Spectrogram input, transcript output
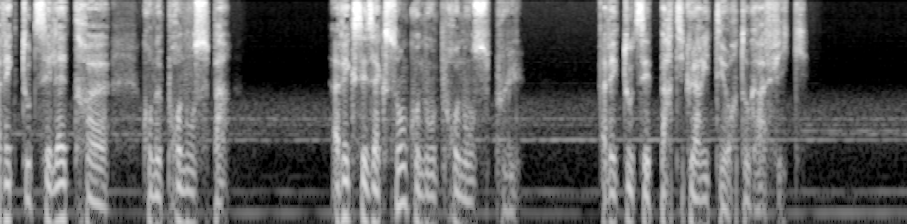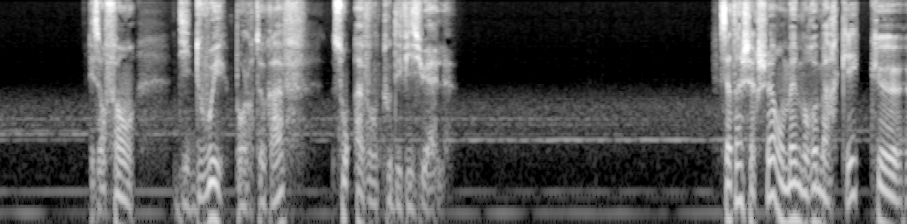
avec toutes ces lettres euh, qu'on ne prononce pas, avec ces accents qu'on ne prononce plus, avec toutes ces particularités orthographiques? Les enfants, dits doués pour l'orthographe, sont avant tout des visuels. Certains chercheurs ont même remarqué que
